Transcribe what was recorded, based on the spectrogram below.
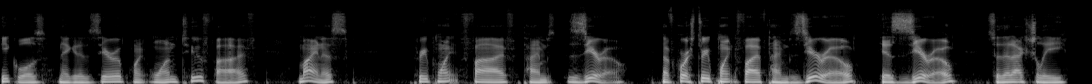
equals negative 0.125 minus 3.5 times 0. Now, of course, 3.5 times 0 is 0, so that actually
